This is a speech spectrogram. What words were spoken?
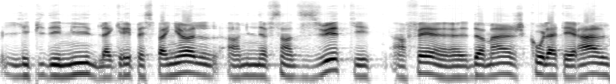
l'épidémie de la grippe espagnole en 1918, qui est en fait un dommage collatéral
